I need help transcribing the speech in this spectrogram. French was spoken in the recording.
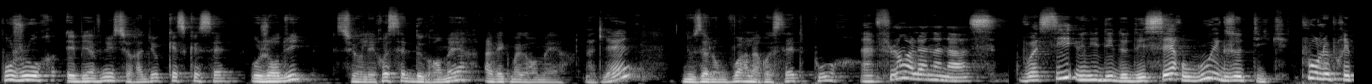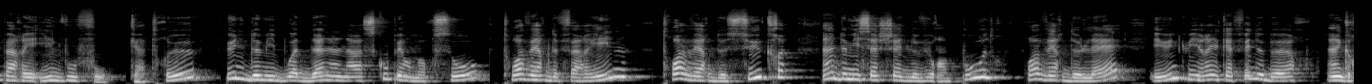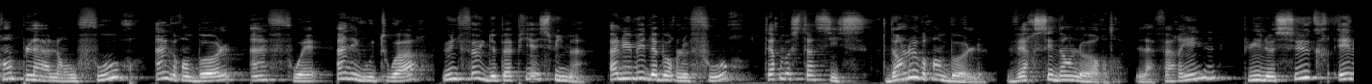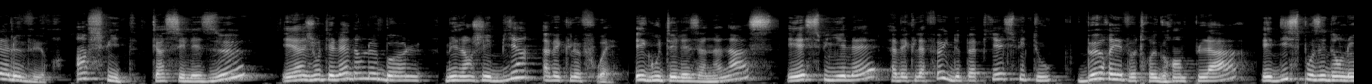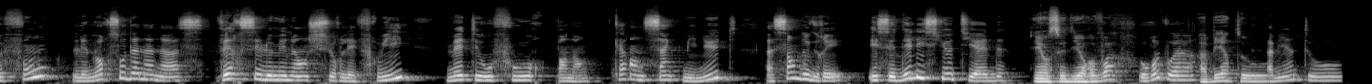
Bonjour et bienvenue sur Radio Qu'est-ce que c'est? Aujourd'hui, sur les recettes de grand-mère avec ma grand-mère. Madeleine, Nous allons voir la recette pour... un flan à l'ananas. Voici une idée de dessert au goût exotique. Pour le préparer, il vous faut 4 œufs, une demi-boîte d'ananas coupée en morceaux, 3 verres de farine, 3 verres de sucre, un demi-sachet de levure en poudre, 3 verres de lait et une cuillerée à café de beurre. Un grand plat allant au four, un grand bol, un fouet, un égouttoir, une feuille de papier essuie-main. Allumez d'abord le four, thermostat 6. Dans le grand bol, versez dans l'ordre la farine, puis le sucre et la levure. Ensuite, cassez les œufs et ajoutez-les dans le bol. Mélangez bien avec le fouet. Égouttez les ananas et essuyez-les avec la feuille de papier essuie-tout. Beurrez votre grand plat et disposez dans le fond les morceaux d'ananas. Versez le mélange sur les fruits, mettez au four pendant 45 minutes à 100 degrés et c'est délicieux tiède. Et on se dit au revoir. Au revoir. À bientôt. À bientôt.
